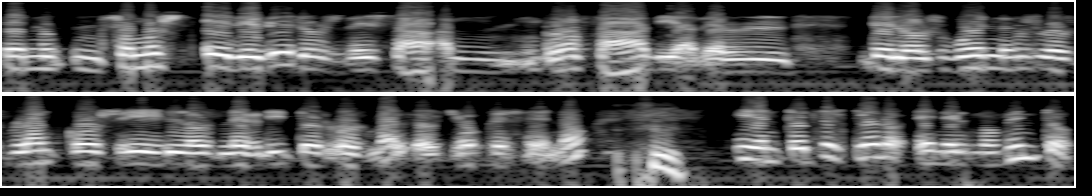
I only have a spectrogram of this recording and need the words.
en, somos herederos de esa um, raza aria del, de los buenos, los blancos y los negritos, los malos, yo qué sé, ¿no? Sí. Y entonces, claro, en el momento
